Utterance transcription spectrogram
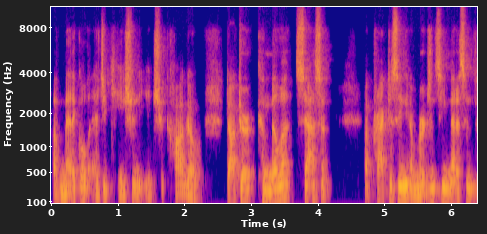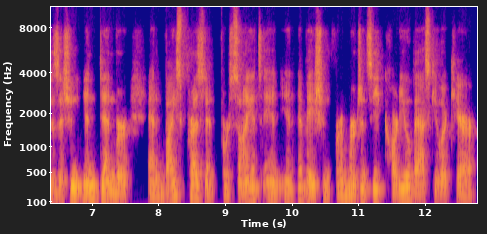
of Medical Education in Chicago, Dr. Comilla Sasson, a practicing emergency medicine physician in Denver and Vice President for Science and Innovation for Emergency Cardiovascular Care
